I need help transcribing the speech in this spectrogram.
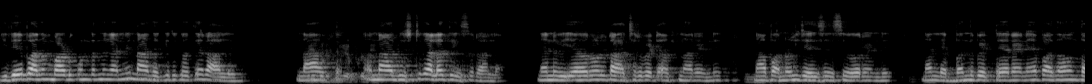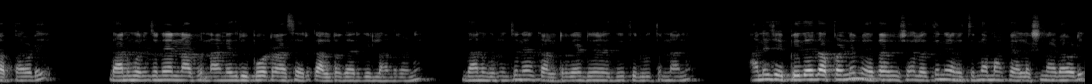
ఇదే పదం పాడుకుంటుంది కానీ నా దగ్గరికి అయితే రాలేదు. నా నా దృష్టికి అలా తీసుకురాలే. నన్ను విఆర్ఓలు టార్చర్ పెట్టేస్తున్నారండి. నా పనులు చేసేసేవారండి. నన్ను ఇబ్బంది పెట్టారనే పదం తప్ప ఆవిడ దాని గురించి నేను నాకు నా మీద రిపోర్ట్ రాశారు కలెక్టర్ గారికి వీళ్ళందరూని. దాని గురించి నేను కలెక్టర్ గారి అది తిరుగుతున్నాను. అని చెప్పేదే తప్పండి. మిగతా విషయాలు అయితే నేను వచ్చిందా మాకు ఎలక్షన్ హడావుడి.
